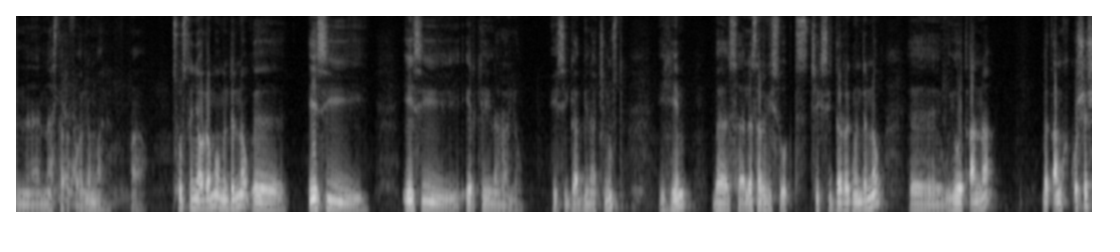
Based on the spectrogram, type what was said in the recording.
እናስተርፈዋለን ማለት ነው። ሶስተኛው ደግሞ ምንድነው AC AC air cleaner አለው AC ጋቢናችን ውስጥ ይሄም ለ service ወቅት check ሲደረግ ምንድነው ይወጣና በጣም ከቆሸሸ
